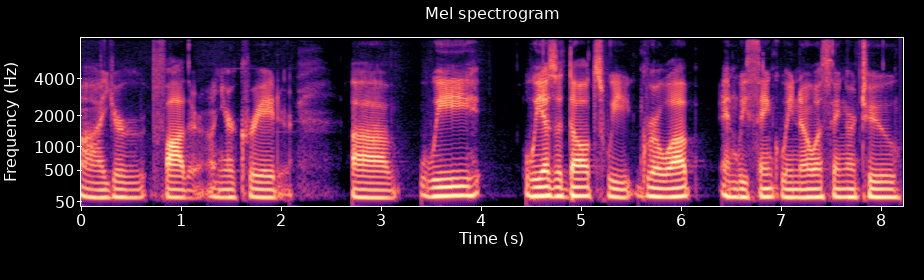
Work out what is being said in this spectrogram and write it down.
uh, your father, on your creator. Uh, we we as adults, we grow up and we think we know a thing or two.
